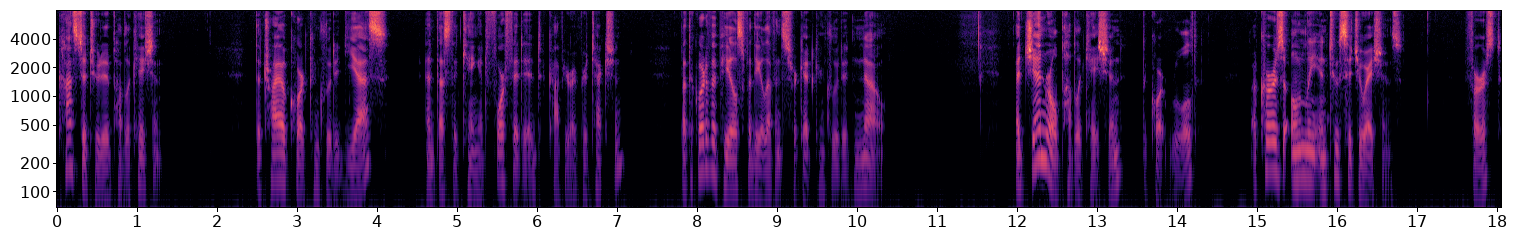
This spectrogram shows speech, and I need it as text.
constituted publication. The trial court concluded yes, and thus that King had forfeited copyright protection, but the Court of Appeals for the Eleventh Circuit concluded no. A general publication, the court ruled, occurs only in two situations. First,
